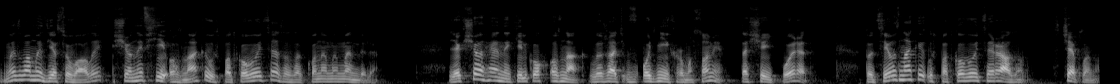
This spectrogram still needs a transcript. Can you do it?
ми з вами з'ясували, що не всі ознаки успадковуються за законами Менделя. Якщо гени кількох ознак лежать в одній хромосомі та ще й поряд, то ці ознаки успадковуються разом, щеплено.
